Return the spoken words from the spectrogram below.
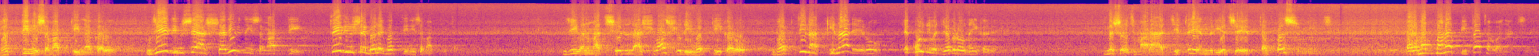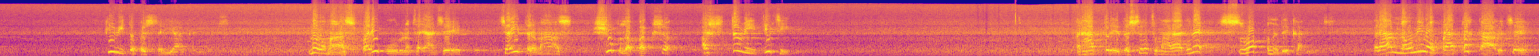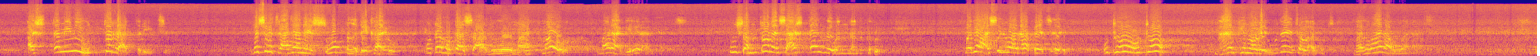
ભક્તિની સમાપ્તિ ન કરો. જે દિવસે આ શરીરની સમાપ્તિ, તે દિવસે ભલે ભક્તિની સમાપ્તિ જીવનમાં છેલ્લા શ્વાસ સુધી ભક્તિ કરો, ભક્તિના કિનારે રો એ કોઈ દિવસ ઝઘડો નહીં કરે. દશરથ મહારાજ જીતેન્દ્રિય છે, તપસ્વી છે. પરમાત્માના પિતા થવાના છે. કેવી તપશ્ચર્યા કરી નવ માસ પરિપૂર્ણ થયા છે, ચૈત્ર માસ શુક્લ પક્ષ અષ્ટમી તિથિ. રાત્રે દશરથ મહારાજ ને સ્વપ્ન દેખાયું છે. રામનવમી નો પ્રાતઃ કાળ છે. અષ્ટમી ની ઉત્તર રાત્રિ છે. દશરથ રાજાને સ્વપ્ન દેખાયું. મોટા મોટા સાધુઓ, મહાત્માઓ મારા ઘેર આવ્યા છે. હું સંતોને સાષ્ટાંગ વંદન કરું બધા આશીર્વાદ આપે છે. ઉઠો ઉઠો. ભાગ્યનો હવે ઉદય થવાનું છે. ભગવાન આવવાના છે.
